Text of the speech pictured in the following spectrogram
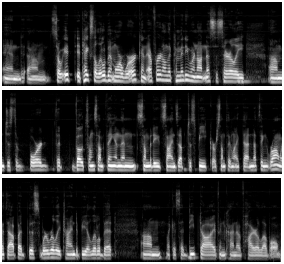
and um, so it, it takes a little bit more work and effort on the committee. We're not necessarily um, just a board that votes on something and then somebody signs up to speak or something like that. Nothing wrong with that but this we're really trying to be a little bit um, like i said deep dive and kind of higher level.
